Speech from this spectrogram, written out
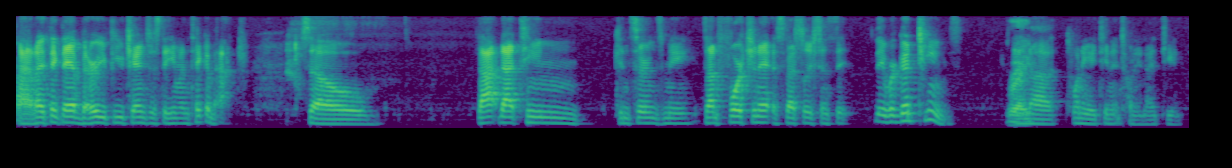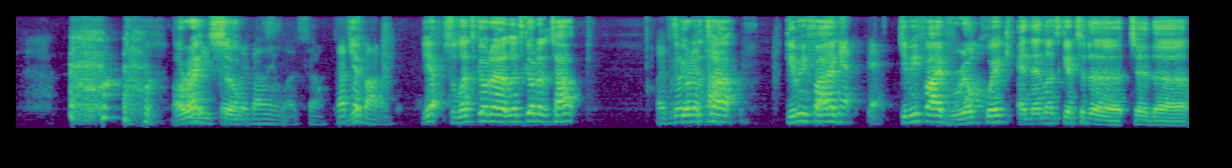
And I think they have very few chances to even take a match. So that that team concerns me. It's unfortunate, especially since they, they were good teams right. in uh, 2018 and 2019. All right, so Valiant was so that's yep. my bottom. Yep. So let's go to let's go to the top. Let's, let's go, to, to, the top. top. Give me five. Give me five real quick, and then let's get to the to the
